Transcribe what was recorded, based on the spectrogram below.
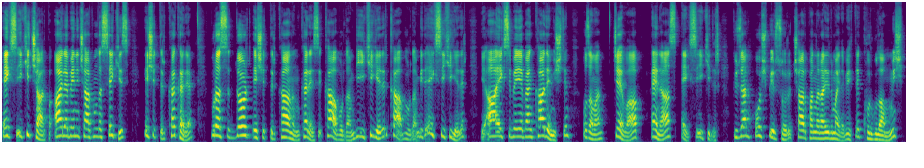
Eksi 2 çarpı A ile B'nin çarpımı da 8 eşittir K kare. Burası 4 eşittir K'nın karesi. K buradan bir 2 gelir. K buradan bir de eksi 2 gelir. E, A eksi B'ye ben K demiştim. O zaman cevap en az eksi 2'dir. Güzel, hoş bir soru. Çarpanlar ayırmayla birlikte kurgulanmış.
